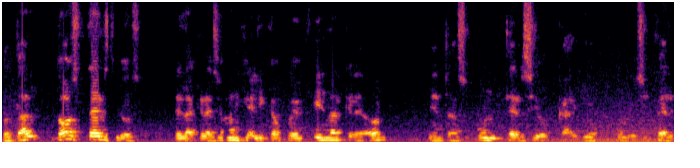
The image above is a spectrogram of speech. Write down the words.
Total, dos tercios de la creación angélica fue fiel al Creador, mientras un tercio cayó con Lucifer.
